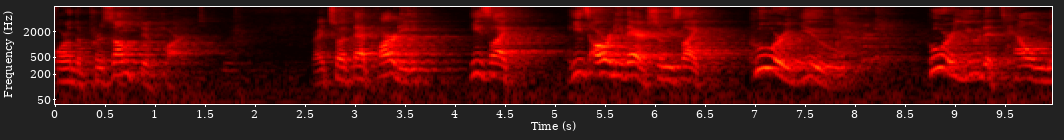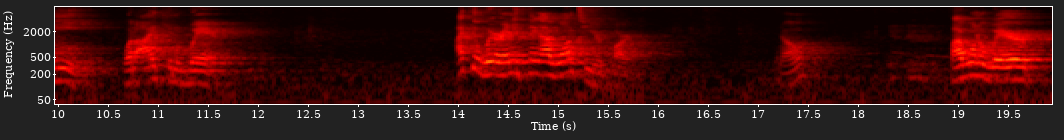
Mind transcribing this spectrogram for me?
or the presumptive heart. Right? So at that party, he's like, he's already there. So he's like, Who are you? Who are you to tell me what I can wear? I can wear anything I want to your party. You know? If I want to wear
